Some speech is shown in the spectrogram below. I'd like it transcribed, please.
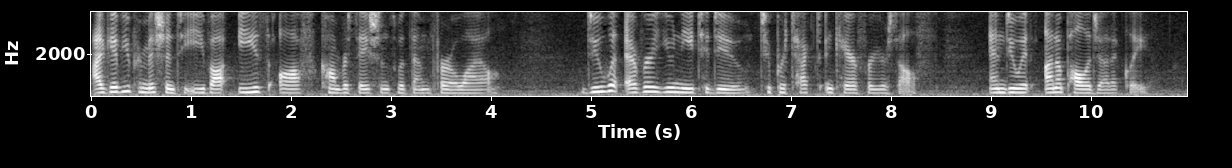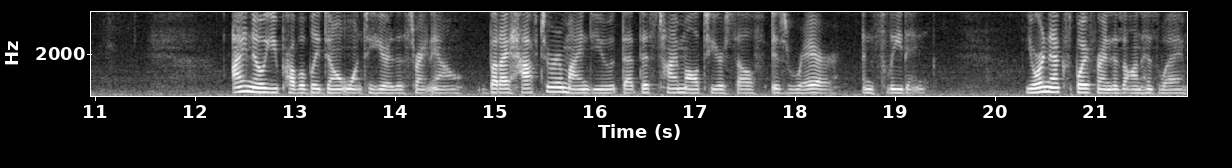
I give you permission to ease off conversations with them for a while. Do whatever you need to do to protect and care for yourself, and do it unapologetically. I know you probably don't want to hear this right now, but I have to remind you that this time all to yourself is rare and fleeting. Your next boyfriend is on his way.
